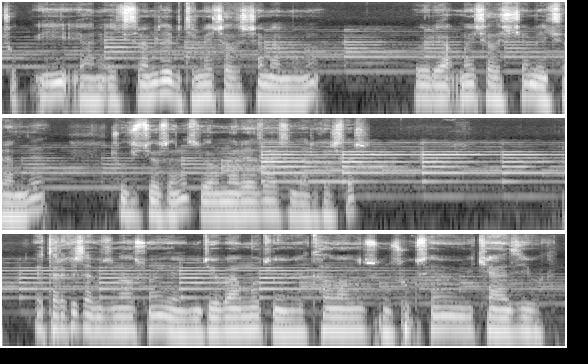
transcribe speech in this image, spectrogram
Çok iyi yani ekstremde de bitirmeye çalışacağım ben bunu. Böyle yapmaya çalışacağım ekstremde. Çok istiyorsanız yorumlara yazarsınız arkadaşlar. Evet arkadaşlar videodan sonra gelelim. Videoyu ben mutluyum ve kanalıma abone Çok sevinirim ve kendinize iyi bakın.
